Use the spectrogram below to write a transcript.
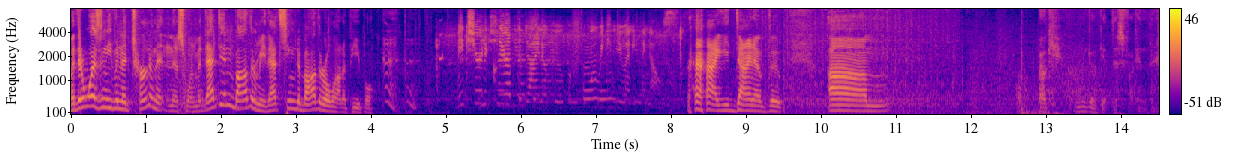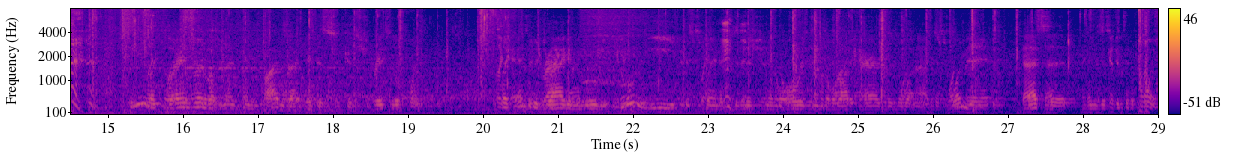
But there wasn't even a tournament in this one, but that didn't bother me. That seemed to bother a lot of people. Make sure to clear up the dino goo before we can do anything else. you dino poop. Um, okay, let me go get this fucking thing. To me, like, what I enjoyed about the 1975 is that it just gets straight to the point. It's like Enter the Dragon, the movie. You don't need to explain exposition and the origins of a lot of characters and whatnot. Just one minute, that's it, and you just get to the point.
